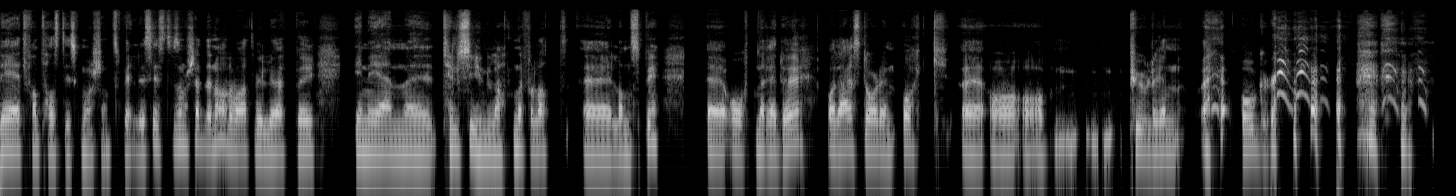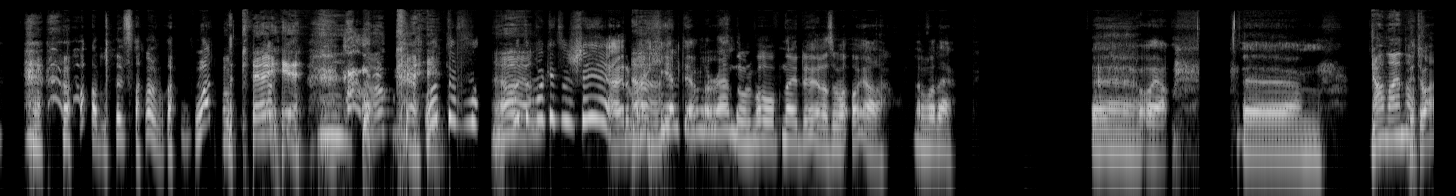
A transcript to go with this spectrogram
det er et fantastisk morsomt spill. Det siste som skjedde nå, det var at vi løper inn i en eh, tilsynelatende forlatt eh, landsby. eh, åpner ei dør, og der står det en ork eh, og, og puler en ogre. Alle sammen bare What? Okay. Okay. What the fuck? Ja, What the fuck er det som skjer? Det var Ja. helt jævla random. Du bare åpna ei dør, og så var Å ja, det var det. Å uh, oh, ja. Uh, ja, nei, vet du hva,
